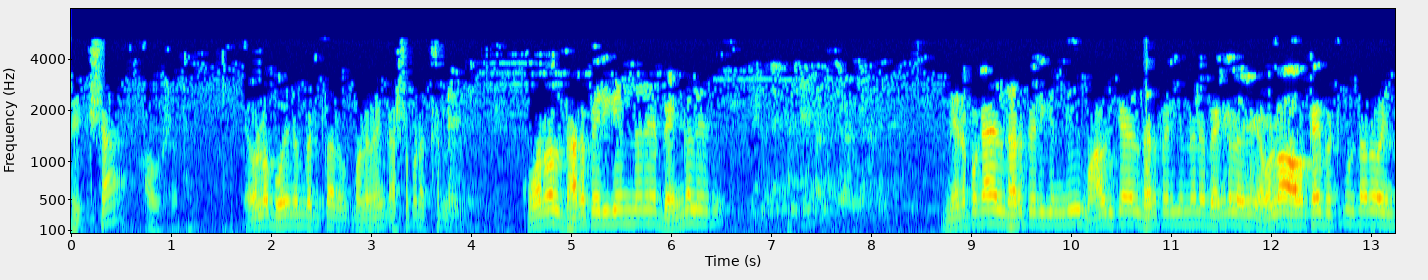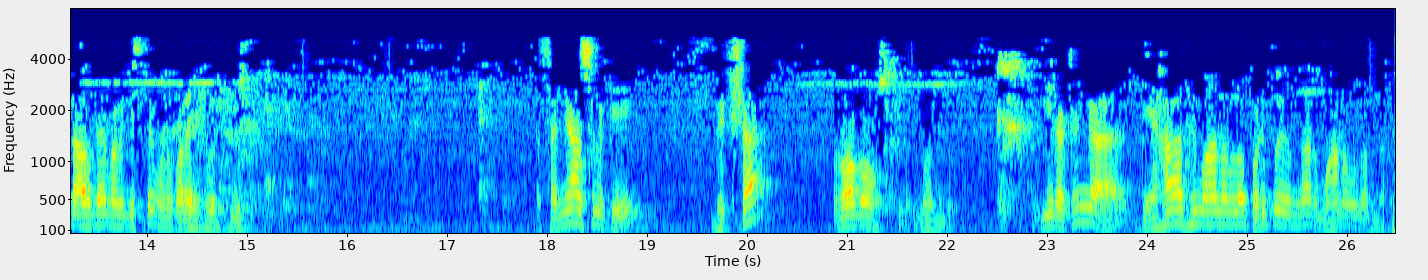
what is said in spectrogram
భిక్ష ఔషధం. ఎవరో భోజనం పెడతారు మనమేం కష్టపడక్కర్లేదు. కూరలు ధర పెరిగిందనే బెంగలేదు మిరపకాయల ధర పెరిగింది మామిడికాయల ధర పెరిగిందనే బెంగలేదు ఎవరో ఆవకాయ పెట్టుకుంటారో ఇంత ఆవకాయ మనకిస్తే మన పడైపోతుంది సన్యాసులకి భిక్ష రోగం వస్తుంది మందు. ఈ రకంగా దేహాభిమానంలో పడిపోయి ఉన్నారు మానవులందరూ.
